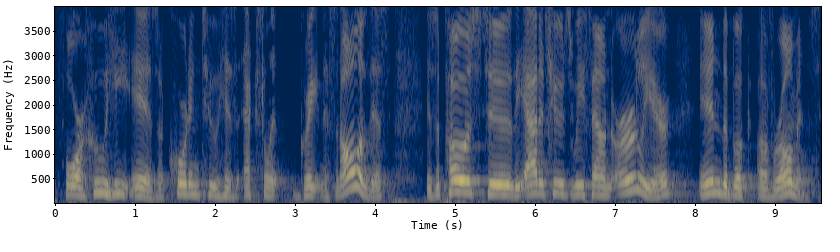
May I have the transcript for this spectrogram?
for who he is according to his excellent greatness. And all of this is opposed to the attitudes we found earlier in the book of Romans.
